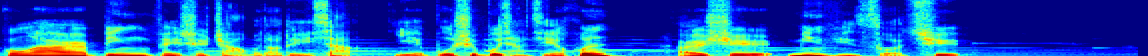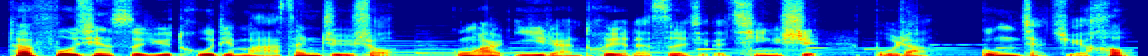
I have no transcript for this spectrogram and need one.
宫二并非是找不到对象，也不是不想结婚，而是命运所趋。他父亲死于徒弟马三之手，宫二毅然退了自己的亲事，不让宫家绝后。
